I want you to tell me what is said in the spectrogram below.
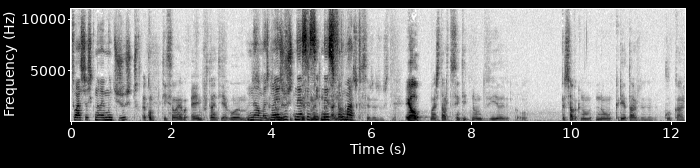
tu achas que não é muito justo. A competição é, é importante e é boa, mas. Não, mas, mas não, é justo nesse, nesse, nesse ah, formato. Não, acho que seja justo. É algo mais tarde senti que não devia. Achava que não, não queria estar a colocar.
